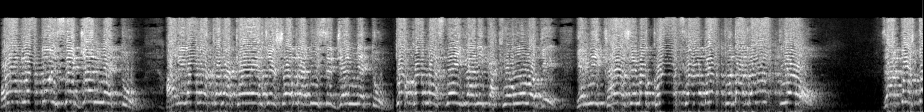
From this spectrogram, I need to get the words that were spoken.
Obraduj se džennetu! Ali nama kada kažeš obraduj se džennetu, to kod nas ne igra nikakve uloge. Jer mi kažemo ko se obratu da vratio. Zato što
